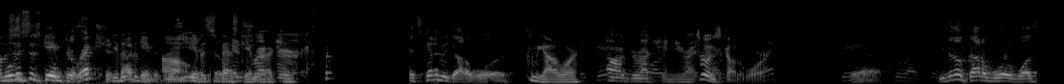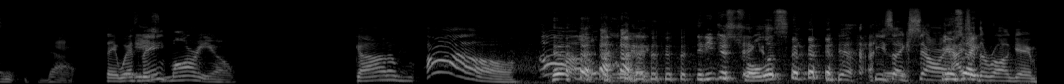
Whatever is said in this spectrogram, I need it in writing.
Oh, Well, this is game direction, yeah, the- not the- game of the oh. yeah, year. this is best It's game direction. It's gonna be God of War. It's gonna be God of War. The Oh, direction. You're right. So is sorry. God of War. Best game Yeah. direction. Even though God of War wasn't that. Stay with It's me. Mario. God of Oh. Did he just troll us? yeah, he's like, sorry, He I was said the wrong game.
